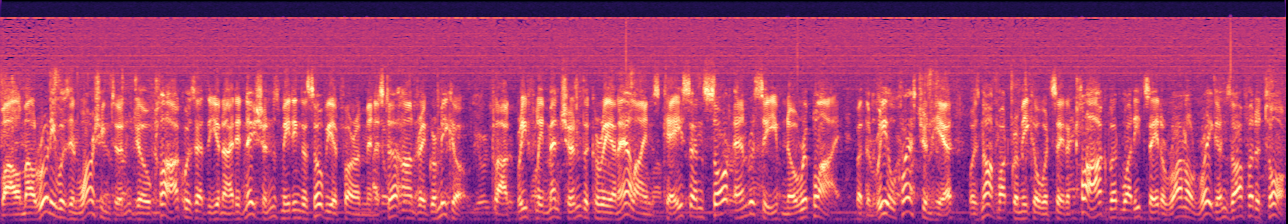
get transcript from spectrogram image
While Mulroney was in Washington, Joe Clark was at the United Nations meeting the Soviet Foreign Minister, Andrei Gromyko. Clark briefly mentioned the Korean Airlines case and sought and received no reply. But the real question here was not what Gromyko would say to Clark, but what he'd say to Ronald Reagan's offer to talk.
